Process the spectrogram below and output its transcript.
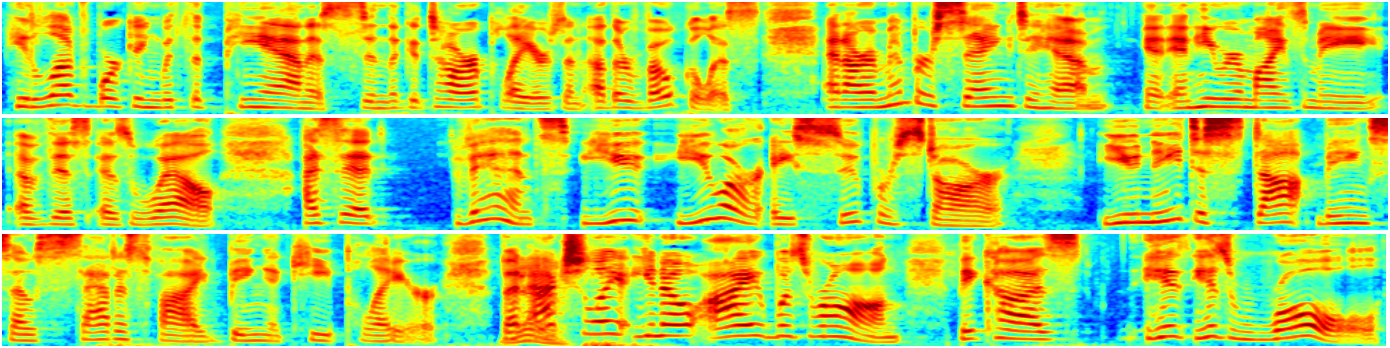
He loved working with the pianists and the guitar players and other vocalists. And I remember saying to him, and, he reminds me of this as well. I said, Vince, you you are a superstar. You need to stop being so satisfied being a key player. But Yeah. actually, you know, I was wrong because his his role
